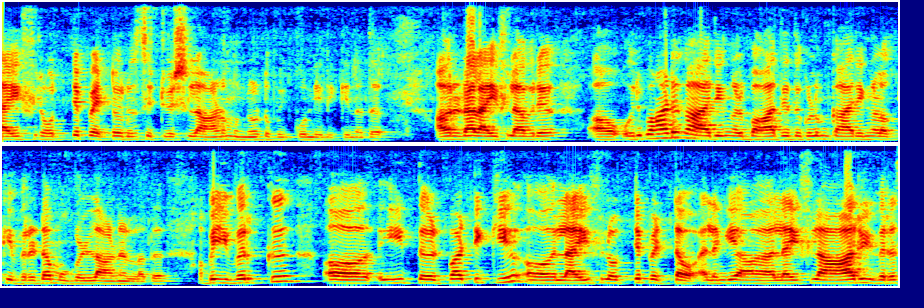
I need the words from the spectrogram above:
ലൈഫിൽ ഒറ്റപ്പെട്ട ഒരു സിറ്റുവേഷനിലാണ് മുന്നോട്ട് പോയിക്കൊണ്ടിരിക്കുന്നത്. അവരുടെ ലൈഫിൽ അവർ ഒരുപാട് കാര്യങ്ങൾ ബാധ്യതകളും കാര്യങ്ങളൊക്കെ ഇവരുടെ മുകളിലാണുള്ളത്. അപ്പോൾ ഇവർക്ക് ഈ തേർഡ് പാർട്ടിക്ക് ലൈഫിൽ ഒറ്റപ്പെട്ടോ അല്ലെങ്കിൽ ലൈഫിൽ ആരും ഇവരെ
